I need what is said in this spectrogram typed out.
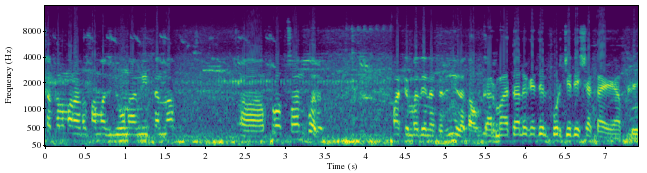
सकल मराठा समाज घेऊन आम्ही त्यांना प्रोत्साहनपर पाठिंबा देण्यासाठी निघत आहोत करमाळ तालुक्यातील पुढची दिशा काय आहे आपली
